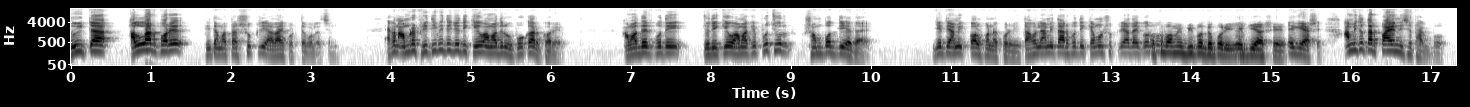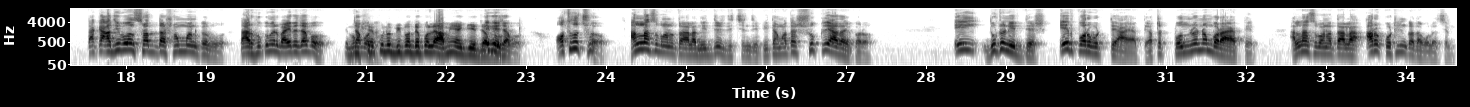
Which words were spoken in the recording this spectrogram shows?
দুইটা আল্লাহর পরে পিতামাতার শুক্রিয়া আদায় করতে বলেছেন। এখন আমরা পৃথিবীতে যদি কেউ আমাদের উপকার করে আমাদের প্রতি যদি কেউ আমাকে প্রচুর সম্পদ দিয়ে দেয় যেটি আমি কল্পনা করিনি তাহলে আমি তার প্রতি কেমন শুক্রিয়া আদায় করব? অথবা আমি বিপদে পড়ি এগিয়ে আসে। এগিয়ে আসে। আমি তো তার পায়ের নিচে থাকব। তাকে আজীবন শ্রদ্ধা সম্মান করব। তার হুকুমের বাইরে যাব? সে কোনো বিপদে পড়লে আমি এগিয়ে যাব। এগিয়ে যাব। অথচ আল্লাহ সুবহান তাআলা নির্দেশ দিচ্ছেন যে পিতামাতার শুক্রিয়া আদায় করো। এই দুটো নির্দেশ এর পরবর্তী আয়াতে অর্থাৎ পনেরো নম্বর আয়াতে আল্লাহ সুবহান তাআলা আরও কঠিন কথা বলেছেন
